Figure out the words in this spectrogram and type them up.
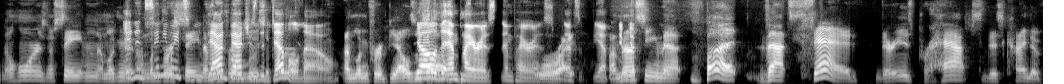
no horns, no Satan. I'm looking. It at, I'm looking for a insinuates. I'm Bad looking for Batch is the devil, though. I'm looking for a Beelzebub. No, the Empire is. The Empire is. Right. That's, yep. I'm yep, not yep. seeing that. But that said, there is perhaps this kind of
